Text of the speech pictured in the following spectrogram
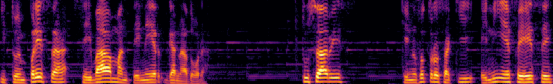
y tu empresa se va a mantener ganadora. Tú sabes que nosotros aquí en IFS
